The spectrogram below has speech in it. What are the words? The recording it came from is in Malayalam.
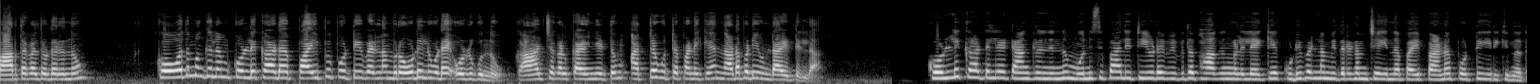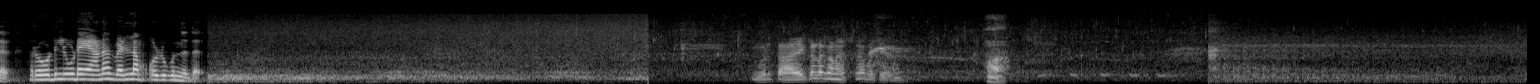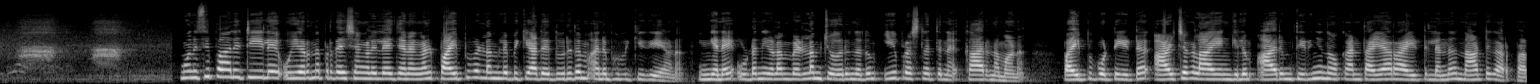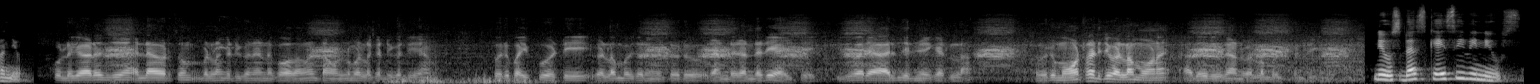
വാർത്തകൾ തുടരുന്നു. കോതമംഗലം കൊള്ളിക്കാട് പൈപ്പ് പൊട്ടി വെള്ളം റോഡിലൂടെ ഒഴുകുന്നു. കാഴ്ചകൾ കഴിഞ്ഞിട്ടും അറ്റകുറ്റപ്പണിക്ക് നടപടിയുണ്ടായിട്ടില്ല. കൊള്ളിക്കാട്ടിലെ ടാങ്കിൽ നിന്നും മുനിസിപ്പാലിറ്റിയുടെ വിവിധ ഭാഗങ്ങളിലേക്ക് കുടിവെള്ളം വിതരണം ചെയ്യുന്ന പൈപ്പാണ് പൊട്ടിയിരിക്കുന്നത്. റോഡിലൂടെയാണ് വെള്ളം ഒഴുകുന്നത്. ഒരു താഴേക്കുള്ള കണക്ഷനെ പറ്റിയാണ് ആ. മുനിസിപ്പാലിറ്റിയിലെ ഉയർന്ന പ്രദേശങ്ങളിലെ ജനങ്ങൾ പൈപ്പ് വെള്ളം ലഭിക്കാതെ ദുരിതം അനുഭവിക്കുകയാണ്. ഇങ്ങനെ ഉടനീളം വെള്ളം ചോരുന്നതും ഈ പ്രശ്നത്തിന് കാരണമാണ്. പൈപ്പ് പൊട്ടിയിട്ട് ആഴ്ചകളായെങ്കിലും ആരും തിരിഞ്ഞു നോക്കാൻ തയ്യാറായിട്ടില്ലെന്ന് നാട്ടുകാർ പറഞ്ഞു. പുള്ളിക്കാട് എല്ലായിടത്തും വെള്ളം കെട്ടിക്കൊണ്ടാണ് കോതമംഗലം ടൗണിലും വെള്ളം കെട്ടിക്കൊണ്ടിരിക്കുകയാണ്. ഇപ്പോൾ ഒരു പൈപ്പ് കെട്ടി വെള്ളം പോയി തുടങ്ങിയിട്ട് ഒരു രണ്ട് രണ്ടര ആഴ്ചയായി. ഇതുവരെ ആരും തിരിഞ്ഞു നോക്കിയിട്ടില്ല. ഒരു മോട്ടർ അടിച്ച് വെള്ളം പോണേ അതേ രീതിയിലാണ് വെള്ളം പോയിക്കൊണ്ടിരിക്കുന്നത്. News desk K C V news.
